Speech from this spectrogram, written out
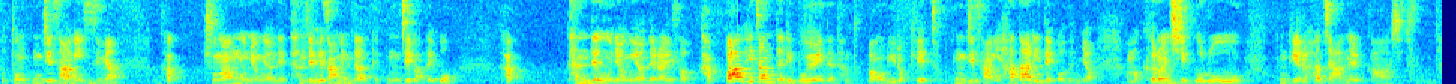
보통 공지사항이 있으면 각 중앙운영위원회 단대 회장님들한테 공지가 되고 각 단대 운영위원회라 해서 각과 회장들이 모여있는 단톡방으로 이렇게 저 공지사항이 하달이 되거든요. 아마 그런 식으로 공개를 하지 않을까 싶습니다.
